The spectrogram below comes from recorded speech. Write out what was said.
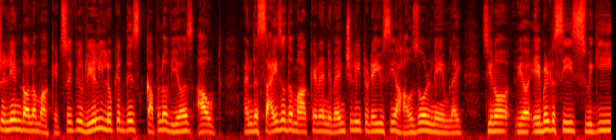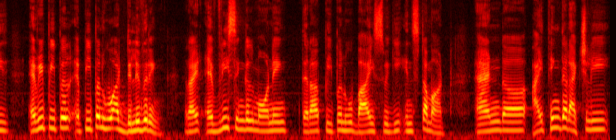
trillion dollar market. So if you really look at this couple of years out and the size of the market and eventually today you see a household name like so you know you're able to see Swiggy every people people who are delivering right every single morning there are people who buy Swiggy Instamart and uh, I think that actually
